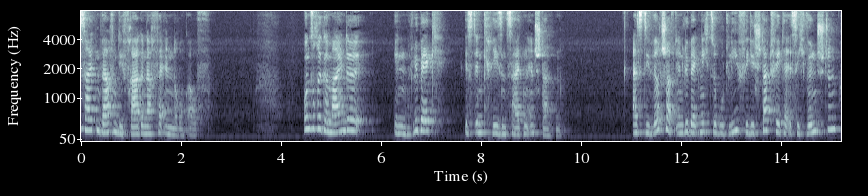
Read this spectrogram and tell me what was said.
Krisenzeiten werfen die Frage nach Veränderung auf. Unsere Gemeinde in Lübeck ist in Krisenzeiten entstanden. Als die Wirtschaft in Lübeck nicht so gut lief, wie die Stadtväter es sich wünschten,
